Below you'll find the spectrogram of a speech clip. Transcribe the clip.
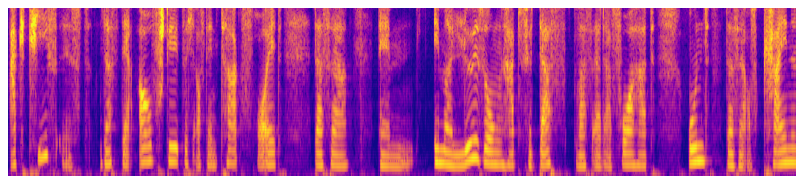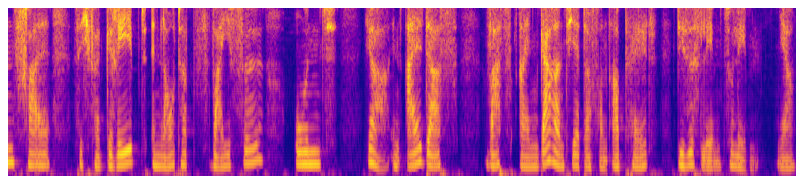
aktiv ist, dass der aufsteht, sich auf den Tag freut, dass er ähm, immer Lösungen hat für das, was er davor hat und dass er auf keinen Fall sich vergräbt in lauter Zweifel und ja, in all das, was einen garantiert davon abhält, dieses Leben zu leben. Ja.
